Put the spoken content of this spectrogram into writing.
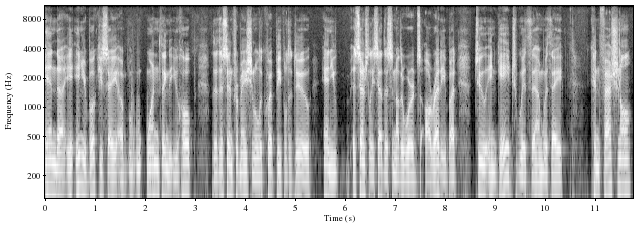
And uh, in your book, you say uh, one thing that you hope that this information will equip people to do, and you essentially said this in other words already, but to engage with them with a confessional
